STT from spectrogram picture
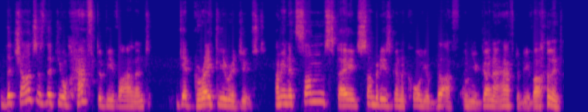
the chances that you'll have to be violent get greatly reduced. I mean, at some stage, somebody's going to call you bluff and you're going to have to be violent.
